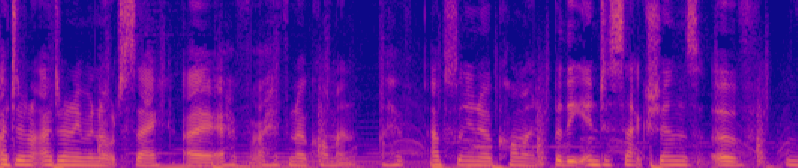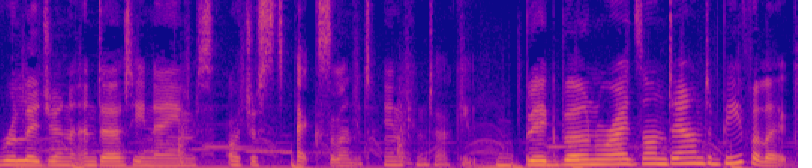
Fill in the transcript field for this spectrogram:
I don't. I don't even know what to say. I have. I have no comment. I have absolutely no comment. But the intersections of religion and dirty names are just excellent in Kentucky. Big Bone rides on down to Beaver Lick.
